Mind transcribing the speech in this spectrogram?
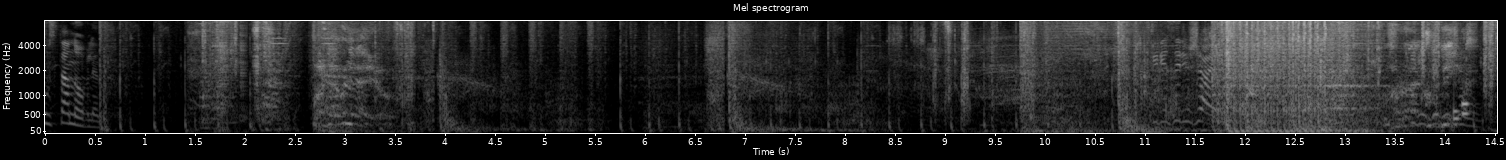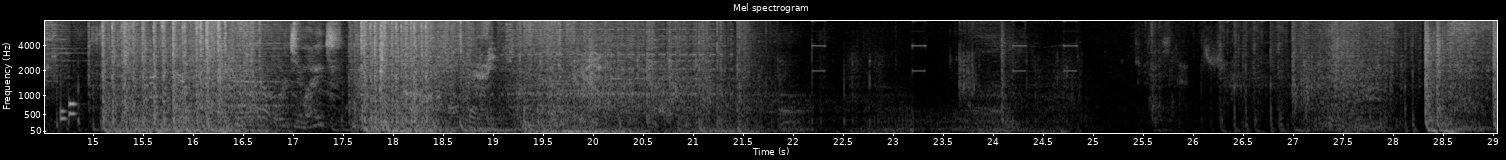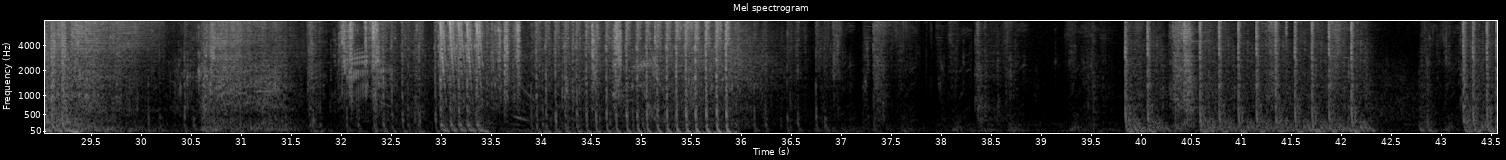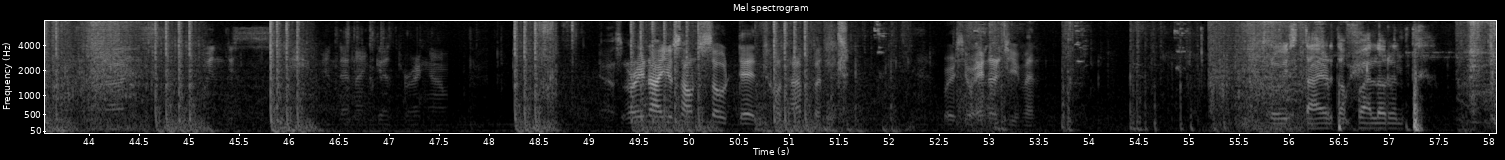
установлен. Подавляю. Yes, Arena, you sound so dead. What happened? Where's your energy, man? Bro is tired of Valorant.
